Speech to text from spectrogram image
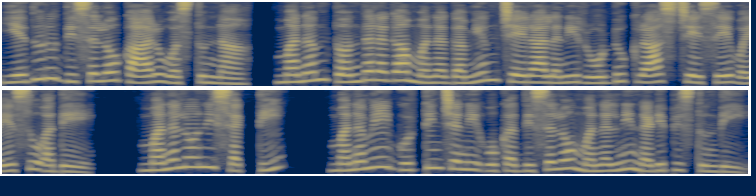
ఎదురు దిశలో కారు వస్తున్నా మనం తొందరగా మన గమ్యం చేరాలని రోడ్డు క్రాస్ చేసే వయసు అదే. మనలోని శక్తి మనమే గుర్తించని ఒక దిశలో మనల్ని నడిపిస్తుంది.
